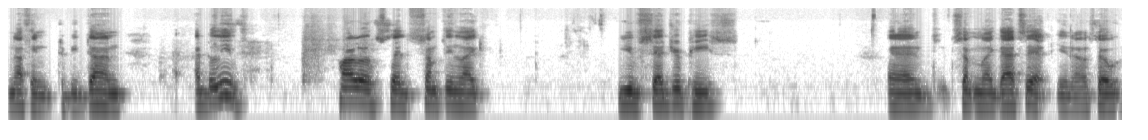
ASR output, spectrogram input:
nothing to be done. I believe Carlos said something like, "You've said your piece," and something like that's it. You know, so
